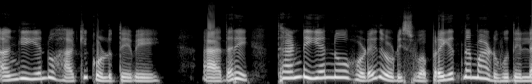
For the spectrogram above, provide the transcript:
ಅಂಗಿಯನ್ನು ಹಾಕಿಕೊಳ್ಳುತ್ತೇವೆ. ಆದರೆ ಥಂಡಿಯನ್ನು ಹೊಡೆದೋಡಿಸುವ ಪ್ರಯತ್ನ ಮಾಡುವುದಿಲ್ಲ.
